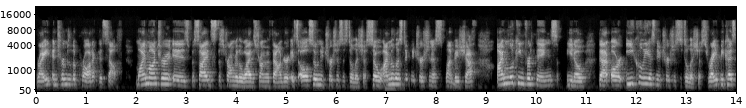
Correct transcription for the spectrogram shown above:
right in terms of the product itself my mantra is besides the stronger the why the stronger the founder. It's also nutritious is delicious. So i'm a mm. holistic nutritionist plant-based chef i'm looking for things you know that are equally as nutritious as delicious right because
